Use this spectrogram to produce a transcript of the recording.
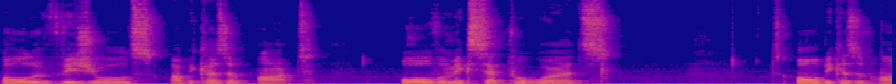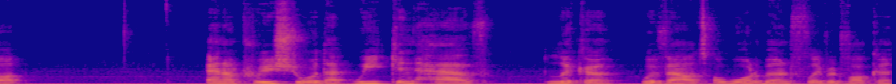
all the visuals are because of art. All of them except for words. It's all because of art and I'm pretty sure that we can have liquor without a watermelon flavored vodka,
